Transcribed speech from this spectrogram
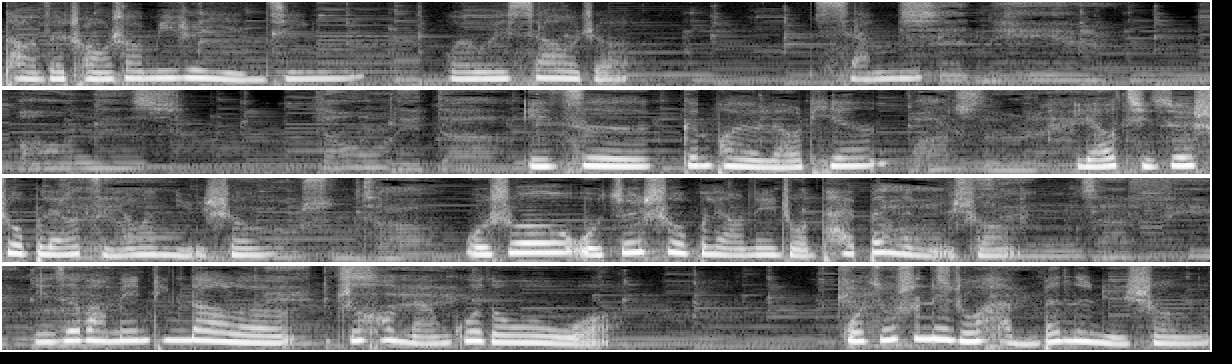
躺在床上眯着眼睛，微微笑着，想你。一次跟朋友聊天，聊起最受不了怎样的女生，我说我最受不了那种太笨的女生。你在旁边听到了之后，难过的问我。我就是那种很笨的女生，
